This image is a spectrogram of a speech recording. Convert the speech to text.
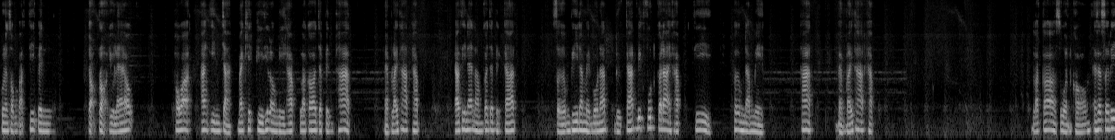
คุณสมบัติที่เป็นเจาะเกราะอยู่แล้ว เพราะว่าอ้างอิงจาก Max HP ที่เรามีครับ แล้วก็จะเป็นธาตุแบบไร้ธาตุครับ การ์ดที่แนะนำก็จะเป็นการ์ดเสริม P Damage Bonus หรือการ์ด Bigfoot ก็ได้ครับ ที่เพิ่มดาเมจธาตุแบบไร้ธาตุครับ แล้วก็ส่วนของ Accessory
